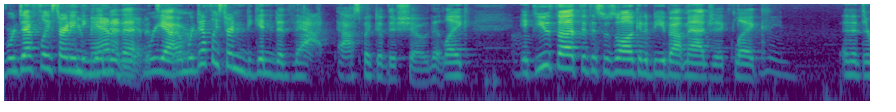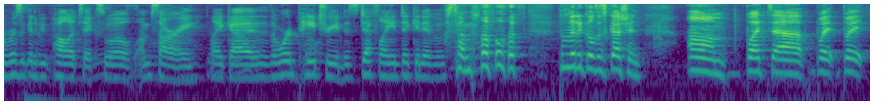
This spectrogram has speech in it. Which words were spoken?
we're definitely starting to get into Humanity that. at its Yeah, and we're definitely starting to get into that aspect of this show. That like if you thought that this was all going to be about magic, like and that there wasn't going to be politics, well, I'm sorry. Like uh, the word patriot is definitely indicative of some level of political discussion. Um, but uh, but but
